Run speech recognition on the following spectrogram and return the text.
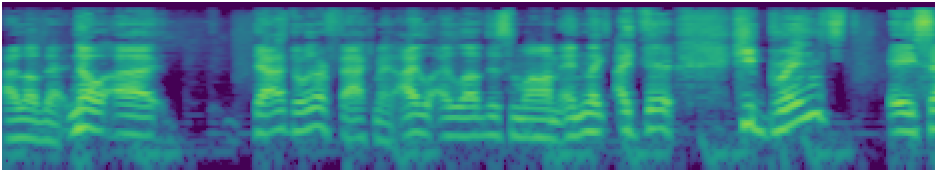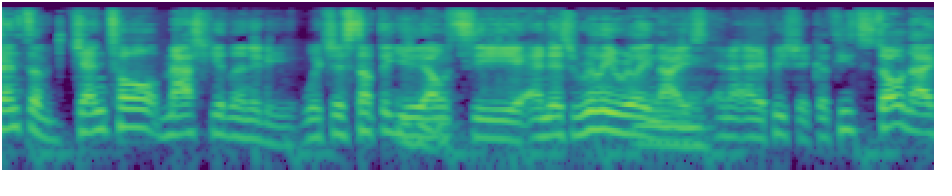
I love that. No, uh, that those are facts, man. I, I love this mom, and like I, there, he brings a sense of gentle masculinity, which is something you Mhm. don't see, and it's really really Mhm. nice, and I, and I appreciate because he's so nice.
